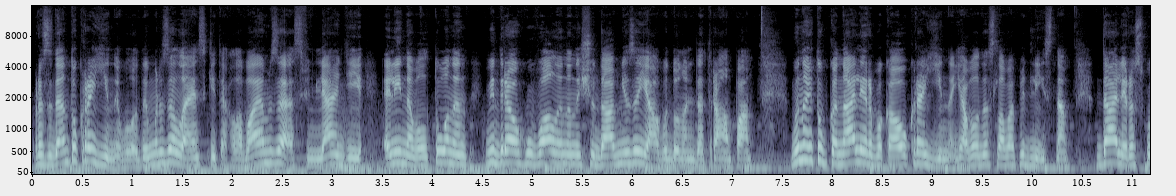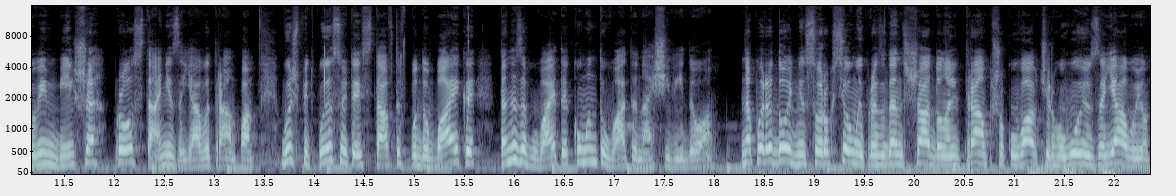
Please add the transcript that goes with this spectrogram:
Президент України Володимир Зеленський та глава МЗС Фінляндії Еліна Волтонен відреагували на нещодавні заяви Дональда Трампа. Ви на ютуб каналі РБК Україна. Я Владислава Підлісна. Далі розповім більше про останні заяви Трампа. Ви ж підписуйтесь, ставте вподобайки та не забувайте коментувати наші відео. Напередодні 47-й президент США Дональд Трамп шокував черговою заявою.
